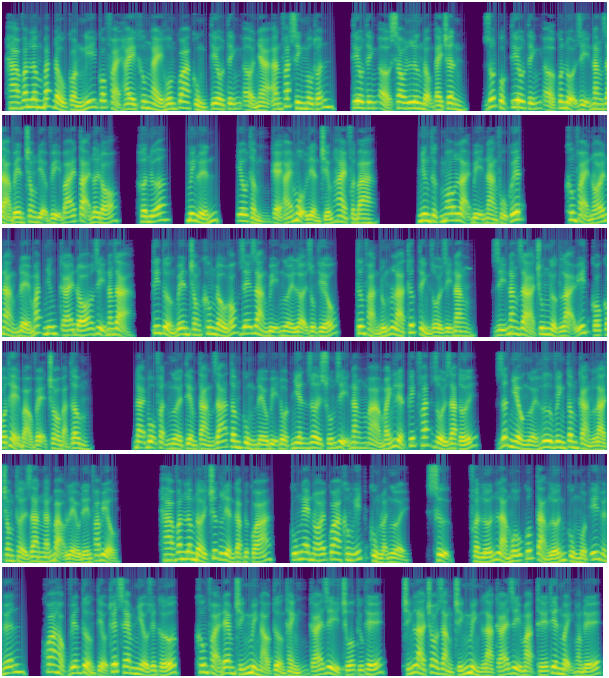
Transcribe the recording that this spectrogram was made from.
Hà Văn Lâm bắt đầu còn nghĩ có phải hay không ngày hôm qua cùng tiêu tĩnh ở nhà ăn phát sinh mâu thuẫn, tiêu Tinh ở sau lưng động tay chân, rốt cuộc tiêu Tinh ở quân đội dị năng giả bên trong địa vị bãi tại nơi đó, hơn nữa, minh luyến, yêu thầm kẻ ái mộ liền chiếm 2 phần 3. Nhưng thực mau lại bị nàng phủ quyết. Không phải nói nàng để mắt những cái đó dị năng giả, tin tưởng bên trong không đầu góc dễ dàng bị người lợi dụng thiếu, tương phản đúng là thức tỉnh rồi dị năng, dị năng giả chung ngược lại ít có có thể bảo vệ cho bản tâm. Đại bộ phận người tiềm tàng dã tâm cùng đều bị đột nhiên rơi xuống dị năng mà mãnh liệt kích phát rồi ra tới, rất nhiều người hư vinh tâm càng là trong thời gian ngắn bạo lều đến phá biểu. Hà Văn Lâm đời trước liền gặp được quá, cũng nghe nói qua không ít cùng loại người, sự, phần lớn là mẫu quốc tảng lớn cùng một ít huyền huyễn, khoa học viện tưởng tiểu thuyết xem nhiều duyên cớ, không phải đem chính mình ảo tưởng thành cái gì chúa cứu thế, chính là cho rằng chính mình là cái gì mạt thế thiên mệnh hoàng đế.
